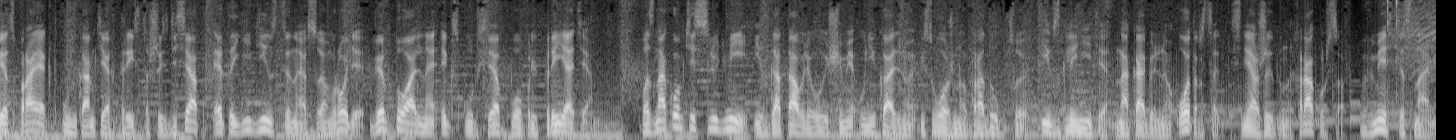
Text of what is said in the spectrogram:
Спецпроект Uncomtech 360 – это единственная в своем роде виртуальная экскурсия по предприятиям. Познакомьтесь с людьми, изготавливающими уникальную и сложную продукцию, и взгляните на кабельную отрасль с неожиданных ракурсов вместе с нами.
